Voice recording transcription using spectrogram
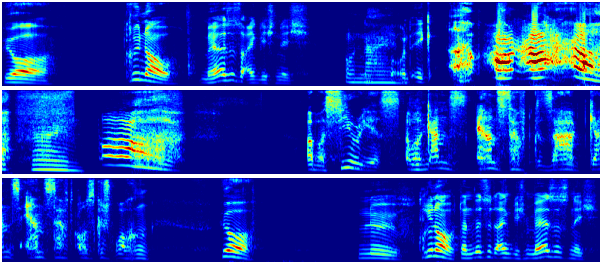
Ja, Grünau, mehr ist es eigentlich nicht. Oh nein. Und ich. nein. Aber serious, aber ganz ernsthaft gesagt, ganz ernsthaft ausgesprochen. Ja. Nö, Grünau, dann ist es eigentlich, mehr ist es nicht.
